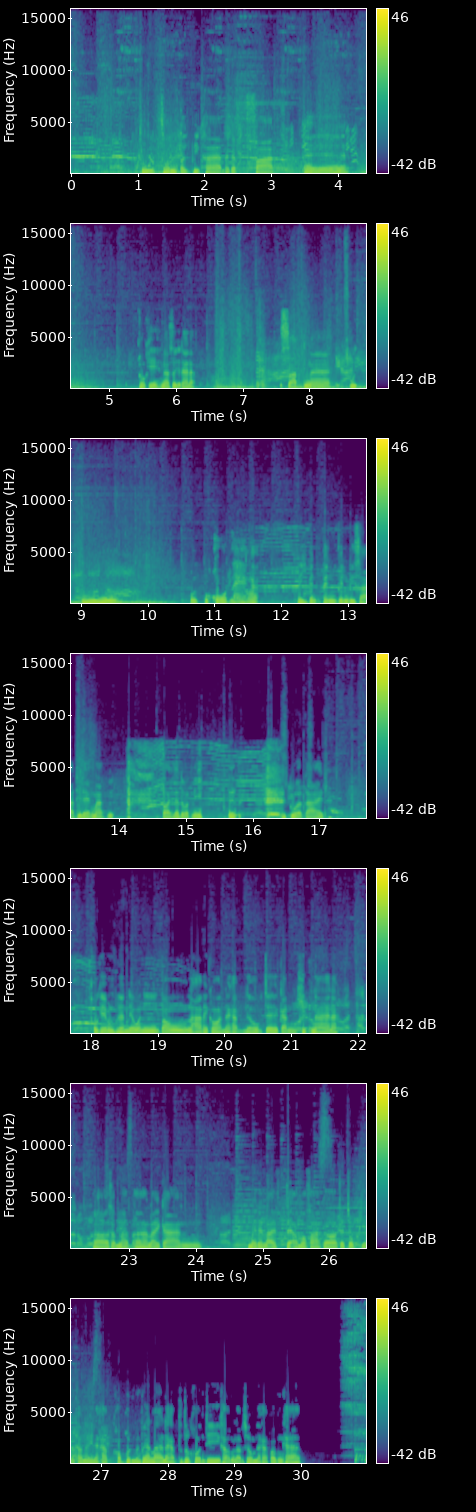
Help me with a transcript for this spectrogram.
อือส้นตึกพิฆาตแล้วก็ฟาด เออโอเคนาสึได้แล้วซัดหน้าอุ้ยอืมโอ้ยโคตรแรงอะเฮ้ยเป็นเป็นเป็นปีศาที่แรงมากอุ๊ยต่อยแล้วโดดนี้ กลัวตาย โอเคเพื่อนๆเดี๋ยววันนี้ต้องลาไปก่อนนะครับ เดี๋ยวเจอกันคลิปหน้านะสำหรับรายการไม่ได้ไลฟ์แต่เอามาฝากก็จะจบเพียงเท่านี้นะครับ ขอบคุณเพื่อนๆมากนะครับ ทุกๆคนที่เข้ามารับชมนะครับ ขอบคุณครับ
